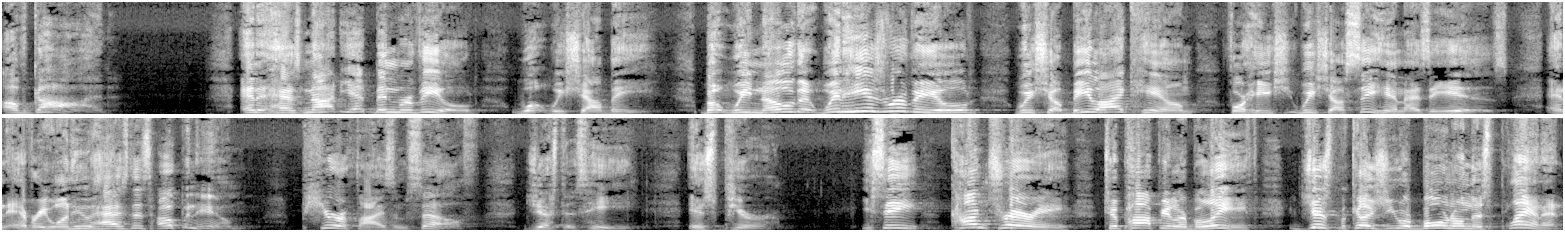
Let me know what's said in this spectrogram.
of God, and it has not yet been revealed what we shall be. But we know that when he is revealed, we shall be like him, for he, we shall see him as he is. And everyone who has this hope in him purifies himself just as he is pure. You see, contrary to popular belief, just because you were born on this planet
